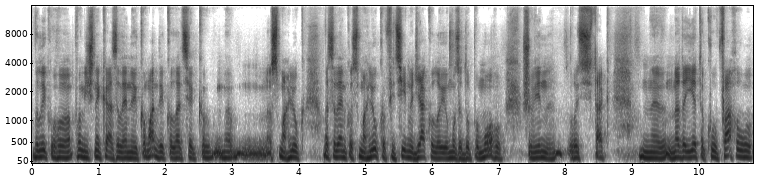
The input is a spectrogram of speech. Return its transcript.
великого помічника зеленої команди, коли це Смаглюк, Василенко Смаглюк офіційно дякувала йому за допомогу, що він ось так надає таку фахову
